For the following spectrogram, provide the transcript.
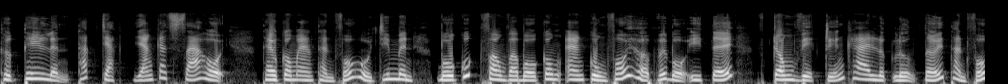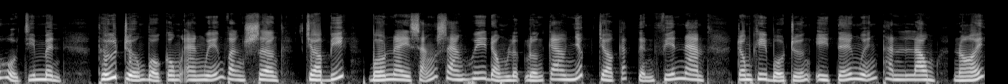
thực thi lệnh thắt chặt giãn cách xã hội. Theo Công an thành phố Hồ Chí Minh, Bộ Quốc phòng và Bộ Công an cùng phối hợp với Bộ Y tế trong việc triển khai lực lượng tới thành phố Hồ Chí Minh. Thứ trưởng Bộ Công an Nguyễn Văn Sơn cho biết bộ này sẵn sàng huy động lực lượng cao nhất cho các tỉnh phía Nam, trong khi Bộ trưởng Y tế Nguyễn Thanh Long nói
